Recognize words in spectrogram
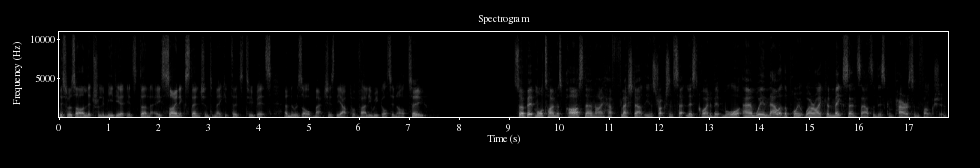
this was our literal immediate. It's done a sign extension to make it 32 bits and the result matches the output value we got in R2. So a bit more time has passed and I have fleshed out the instruction set list quite a bit more and we're now at the point where I can make sense out of this comparison function.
